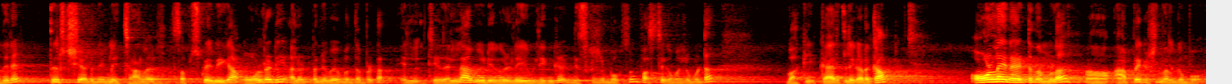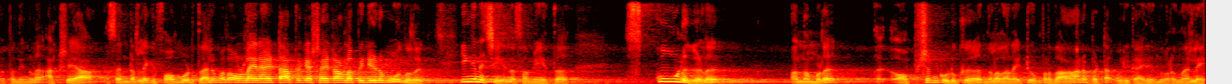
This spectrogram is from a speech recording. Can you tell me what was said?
അതിന് തീർച്ചയായിട്ടും നിങ്ങൾ ഈ ചാനൽ സബ്സ്ക്രൈബ് ചെയ്യുക. ഓൾറെഡി അലോട്ട്മെന്റുമായി ബന്ധപ്പെട്ട ചെയ്ത എല്ലാ വീഡിയോകളുടെയും ലിങ്ക് ഡിസ്ക്രിപ്ഷൻ ബോക്സും ഫസ്റ്റ് കമന്റിലുമുണ്ട് ബാക്കി കാര്യത്തിലേക്ക് കിടക്കാം. ഓൺലൈനായിട്ട് നമ്മൾ ആപ്ലിക്കേഷൻ നൽകുമ്പോൾ ഇപ്പോൾ നിങ്ങൾ അക്ഷയ സെന്ററിലേക്ക് ഫോം കൊടുത്താലും അത് ഓൺലൈനായിട്ട് ആപ്ലിക്കേഷൻ ആയിട്ടാണല്ലോ പിന്നീട് പോകുന്നത്. ഇങ്ങനെ ചെയ്യുന്ന സമയത്ത് സ്കൂളുകൾ നമ്മൾ ഓപ്ഷൻ കൊടുക്കുക എന്നുള്ളതാണ് ഏറ്റവും പ്രധാനപ്പെട്ട ഒരു കാര്യം എന്ന് പറയുന്നത് അല്ലേ?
